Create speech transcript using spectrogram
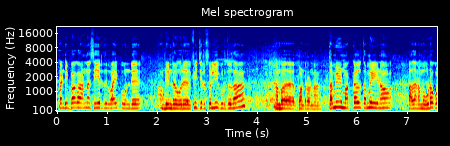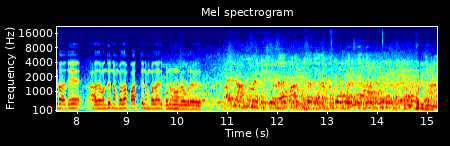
கண்டிப்பாக அண்ணன் செய்கிறதுக்கு வாய்ப்பு உண்டு அப்படின்ற ஒரு ஃபியூச்சர் சொல்லி கொடுத்து தான் நம்ம பண்ணுறோண்ணா தமிழ் மக்கள் தமிழ் இனம் அதை நம்ம விடக்கூடாது. அதை வந்து நம்ம தான் பார்த்து நம்ம தான் இது பண்ணணுன்ற ஒரு நாம்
